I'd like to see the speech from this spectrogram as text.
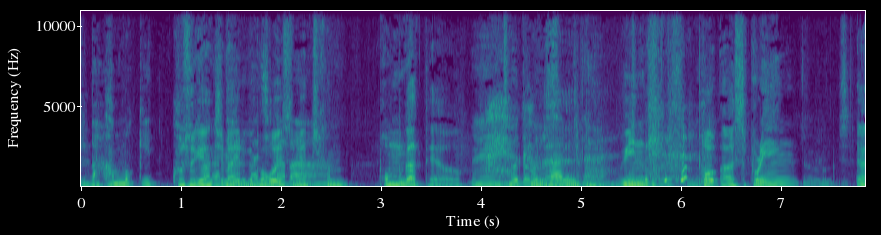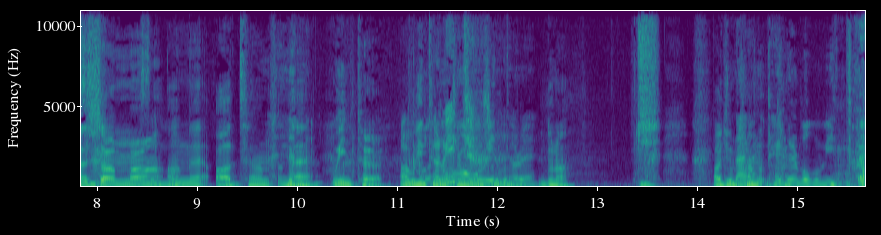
이 마음 먹기 구수경 씨만 이렇게 보고 있으면 봐. 참 봄 같아요. 네, 저도 감사합니다. 그렇습니다. 윈, 보, 어, 스프링, 어, summer, 어, 네, autumn, 어, 네, winter. 아 winter는 winter, 김미화 씨 winter래. 누나. 아, 지금 나는 팔, 댁을 보고 winter에.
